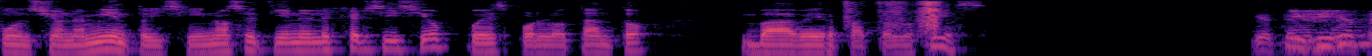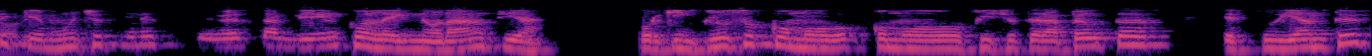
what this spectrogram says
funcionamiento y si no se tiene el ejercicio, pues por lo tanto va a haber patologías. Y fíjate que mucho tiene que ver también con la ignorancia, porque incluso como, como fisioterapeutas, estudiantes,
